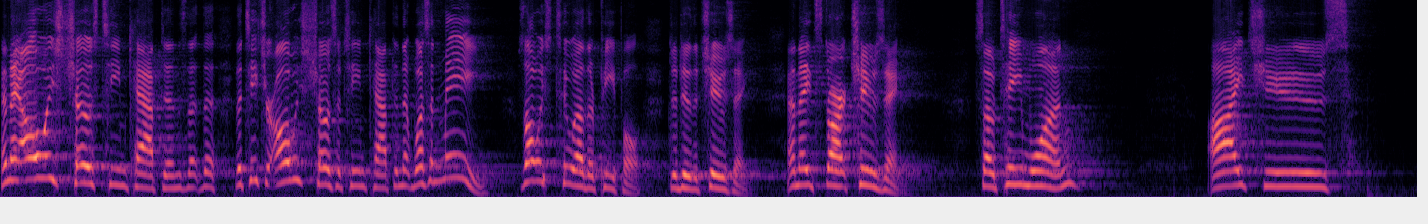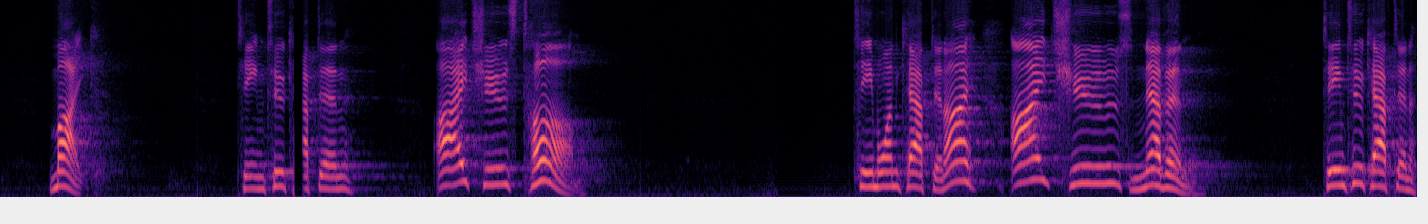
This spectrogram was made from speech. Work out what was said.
And they always chose team captains. The, the, the teacher always chose a team captain that wasn't me. It was always two other people to do the choosing. And they'd start choosing. So, team one, I choose Mike. Team two captain, I choose Tom. Team one captain, I, I choose Nevin. Team two captain,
